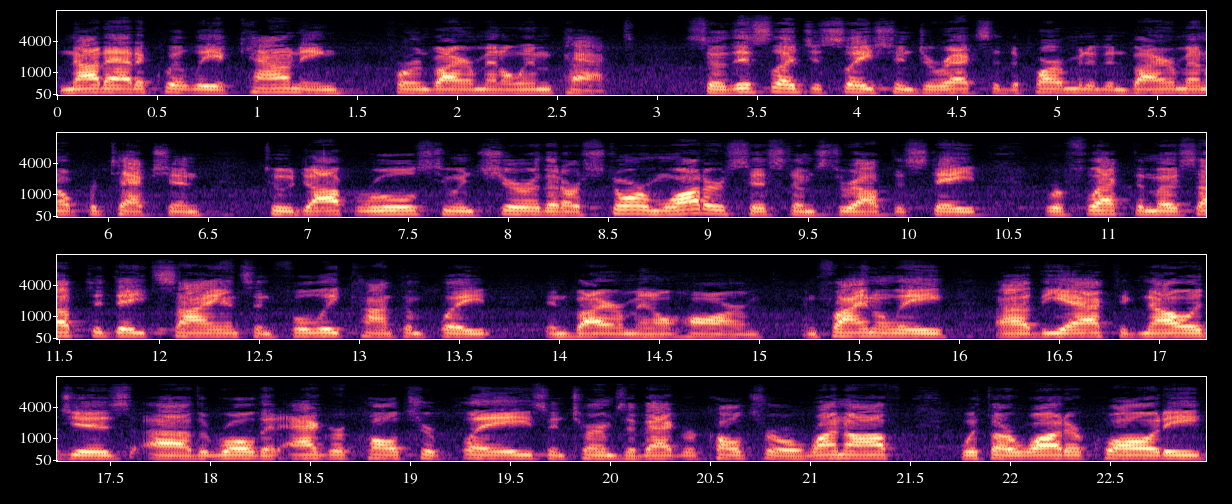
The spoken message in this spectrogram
not adequately accounting for environmental impact. So this legislation directs the Department of Environmental Protection to adopt rules to ensure that our stormwater systems throughout the state reflect the most up-to-date science and fully contemplate environmental harm. And finally, uh, the Act acknowledges uh, the role that agriculture plays in terms of agricultural runoff with our water quality,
